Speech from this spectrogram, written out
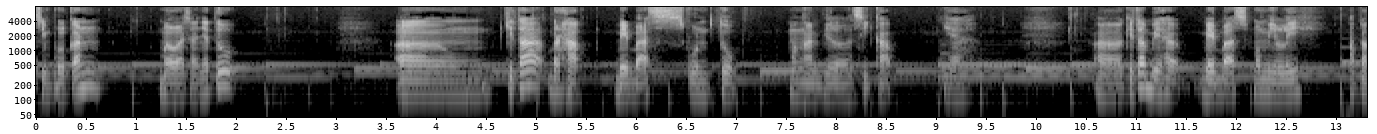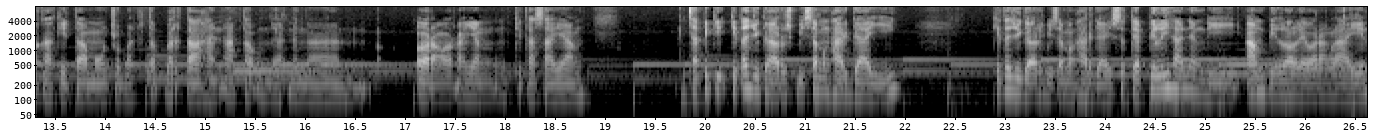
simpulkan bahwasanya tuh um, kita berhak bebas untuk mengambil sikap ya. Uh, kita be bebas memilih apakah kita mau coba tetap bertahan atau enggak dengan orang-orang yang kita sayang tapi kita juga harus bisa menghargai kita juga harus bisa menghargai setiap pilihan yang diambil oleh orang lain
